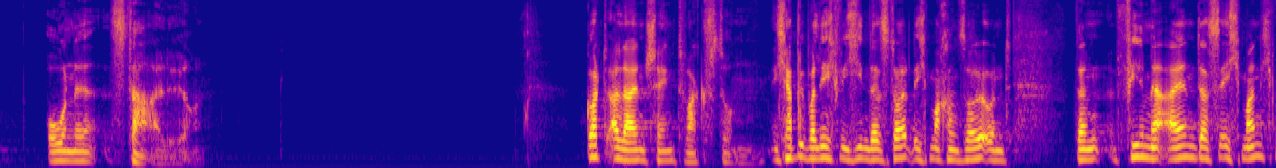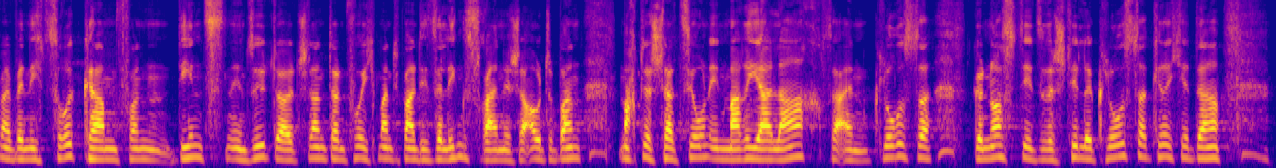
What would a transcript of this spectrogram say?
ohne Starallüren. Gott allein schenkt Wachstum. Ich habe überlegt, wie ich Ihnen das deutlich machen soll und dann fiel mir ein, dass ich manchmal, wenn ich zurückkam von Diensten in Süddeutschland, dann fuhr ich manchmal diese linksrheinische Autobahn, machte Station in Maria Lach, so ein Kloster, genoss diese stille Klosterkirche da,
